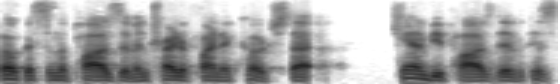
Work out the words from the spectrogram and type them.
focus on the positive and try to find a coach that can be positive because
